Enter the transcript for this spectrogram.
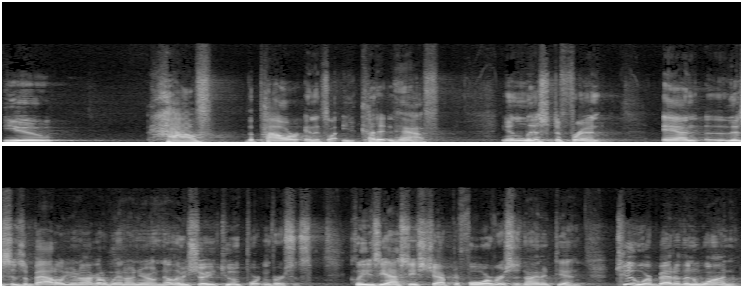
You have the power in its life. You cut it in half. You enlist a friend, and this is a battle you're not going to win on your own. Now, let me show you two important verses Ecclesiastes chapter 4, verses 9 and 10. Two are better than one,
